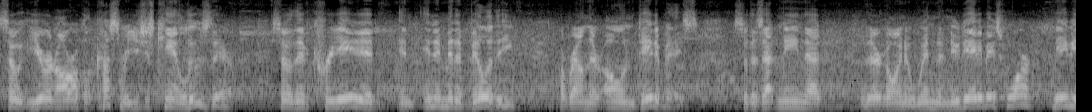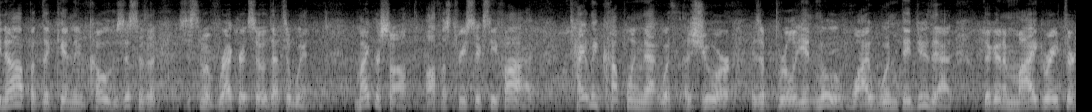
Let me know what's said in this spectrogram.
So you're an Oracle customer, you just can't lose there. So they've created an inimitability around their own database. So does that mean that they're going to win the new database war? Maybe not, but they can coexist as a system of record, so that's a win. Microsoft, Office 365, tightly coupling that with Azure is a brilliant move. Why wouldn't they do that? They're going to migrate their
